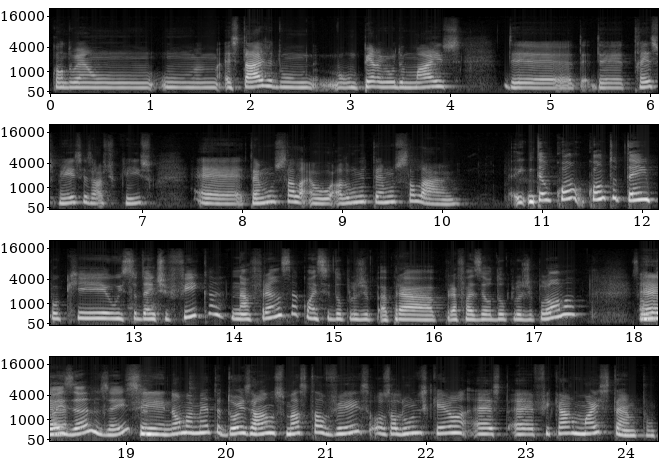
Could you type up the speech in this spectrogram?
Quando é um, um estágio de um, um período mais de, de, de, três meses, acho que é isso, é, temos um salário, o aluno tem um salário. Então, qu quanto tempo que o estudante fica na França com esse duplo para fazer o duplo diploma? São é, dois anos, é isso? Sim, normalmente dois anos, mas talvez os alunos queiram é, é, ficar mais tempo.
